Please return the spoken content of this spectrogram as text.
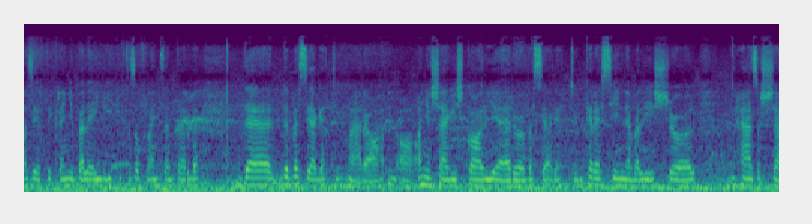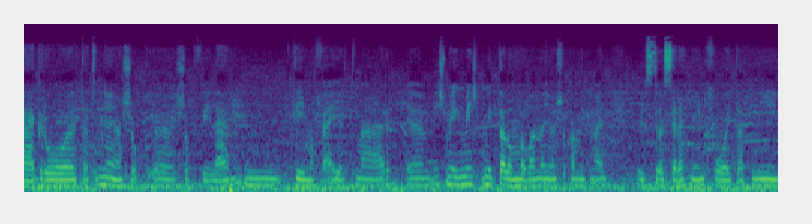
az értékrendje beleillik itt az offline centerbe, de, de beszélgettünk már a, a anyaság és karrierről, beszélgettünk keresztény nevelésről, házasságról, tehát nagyon sok, sokféle mm, téma feljött már, és még, még, még talomban van nagyon sok, amit majd ősztől szeretnénk folytatni,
